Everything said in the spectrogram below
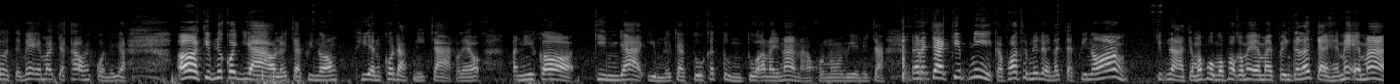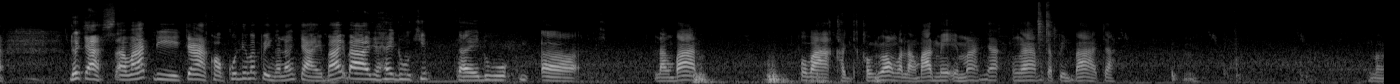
อแต่แม่เอมมจะเข้าให้ก่อนยาวเออคลิปนี้ก็ยาวแล้วจ้ะพี่น้องเทียนก็ดับนี้จากแล้ว อันนี้ก็กินหญ้าอิ่มแล้วจ้ะตัวกระตุ่นตัวอะไรหน้าหนาวของนอร์เวย์นะจ๊ะแล้วนะจ๊ะคลิปนี้กับพ่อทำได้เลยนะจ๊ะพี่น้องคลิปหน้าจะมาพบมาพ่อกับแม่เอมมเป็นกำลังใจให้แม่เอมมเดี๋ยวจ้ะสวัสดีจ้าขอบคุณที่มาเป็นกำลังใจบายบายอย่าให้ดูคลิปในดูเอ่อหลังบ้าน เพราะว่าเขาเขาย่องว่าหลังบ้านแม่เอ็มมาเนี่ยงามจะเป็นบ้าจ้ะมา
